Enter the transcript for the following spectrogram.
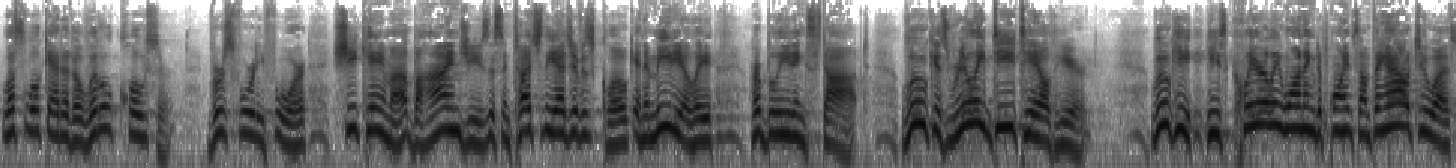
let's look at it a little closer. Verse 44, she came up behind Jesus and touched the edge of his cloak, and immediately her bleeding stopped. Luke is really detailed here. Luke, he, he's clearly wanting to point something out to us.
